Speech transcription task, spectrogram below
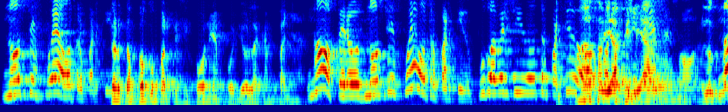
no se fue a otro partido. Pero tampoco participó ni apoyó la campaña. No, pero no se fue a otro partido. Pudo haber sido otro partido. No se había afiliado, ¿no? Lo no,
